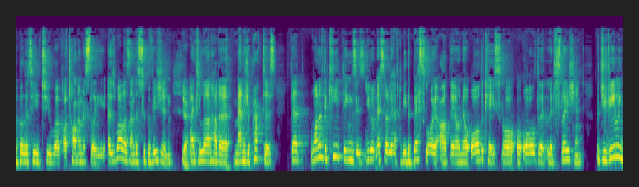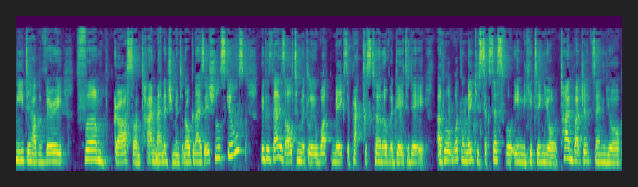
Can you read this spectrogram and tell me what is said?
ability to work autonomously as well as under supervision Yeah. and to learn how to manage a practice that one of the key things is you don't necessarily have to be the best lawyer out there or know all the case law or all the legislation but you really need to have a very firm grasp on time management and organizational skills because that is ultimately what makes a practice turnover day to day and what will make you successful in hitting your time budgets and your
